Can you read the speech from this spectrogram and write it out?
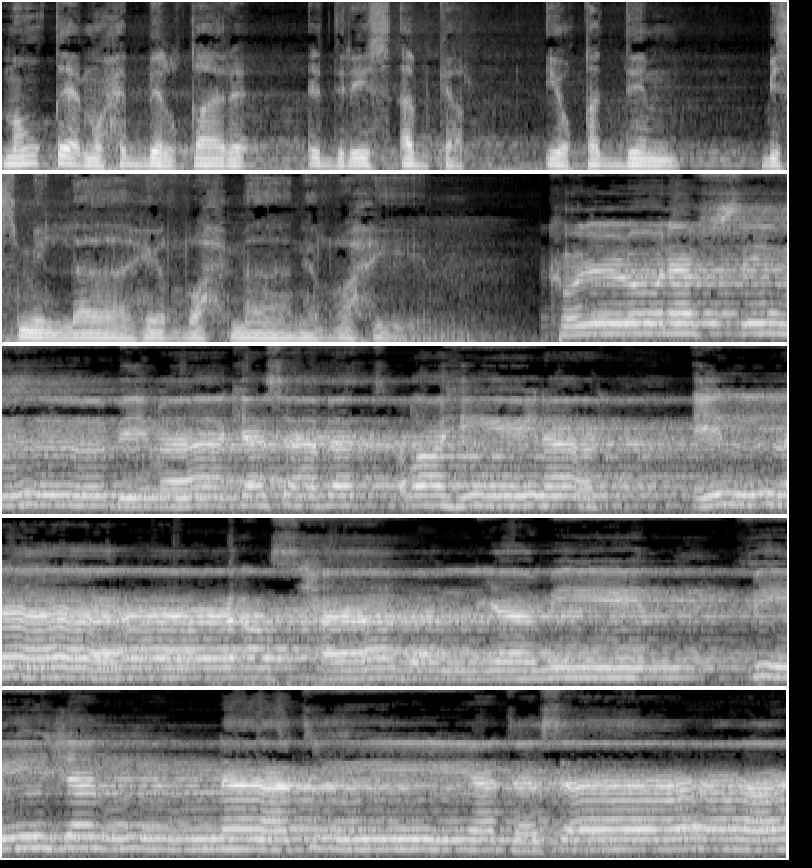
موقع محب القارئ إدريس أبكر يقدم بسم الله الرحمن الرحيم. كل نفس بما كسبت رهينة إلا أصحاب اليمين في جنات يتساءلون.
